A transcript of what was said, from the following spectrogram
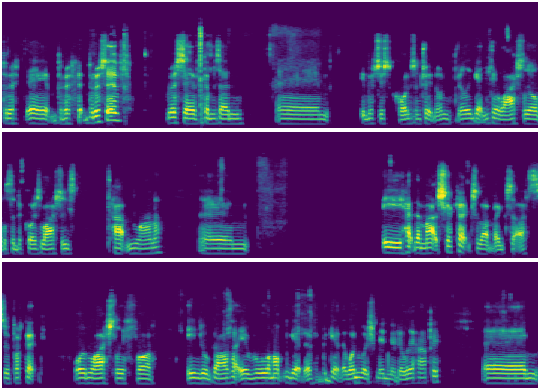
Bru- uh, Bru- Brusev. Rusev comes in. Um, he was just concentrating on really getting to Lashley, obviously because Lashley's tapping Lana. Um, he hit the match kick, so that big sort of super kick on Lashley for Angel Garza to roll him up and get the get the win, which made me really happy. Um,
